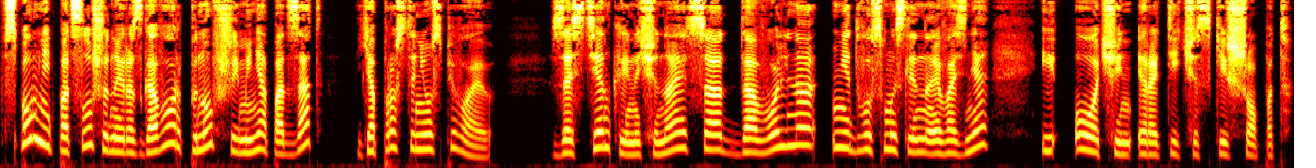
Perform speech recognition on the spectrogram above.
Вспомнить подслушанный разговор, пнувший меня под зад, я просто не успеваю. За стенкой начинается довольно недвусмысленная возня и очень эротический шепот.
